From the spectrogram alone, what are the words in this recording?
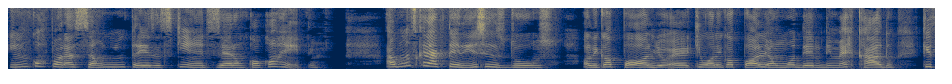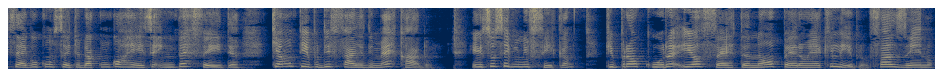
e incorporação de empresas que antes eram concorrentes. Algumas características dos Oligopólio é que o oligopólio é um modelo de mercado que segue o conceito da concorrência imperfeita, que é um tipo de falha de mercado. Isso significa que procura e oferta não operam em equilíbrio, fazendo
